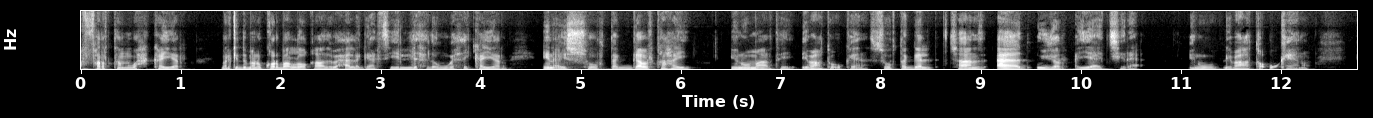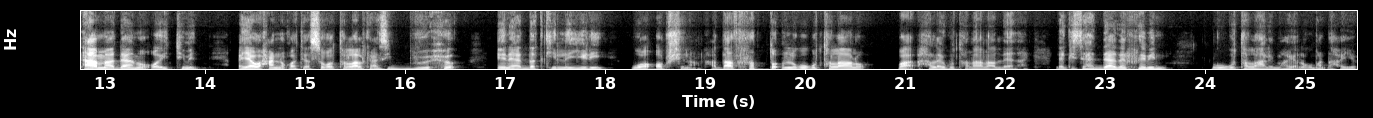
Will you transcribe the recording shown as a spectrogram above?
afartan wax ka yar markii dambena kor loo qaaday waxaa la gaarsiiyey lixdan wixii ka yar in ay suurtagal tahay inuu maaragtay dhibaato u keeno. Suurtagal chance aad u yar ayaa jira inuu dhibaato u keeno. Taa maadaama oo ay timid ayaa waxaa noqotay isagoo tallaalkaasi buuxo inaa dadkii la yidhi waa optional. Haddaad rabto in lagugu tallaalo waa ha laygu tallaalaad leedahay. Laakiinse haddaadan rabin lagugu tallaali maayo laguma dhahayo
